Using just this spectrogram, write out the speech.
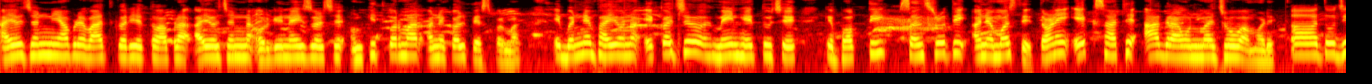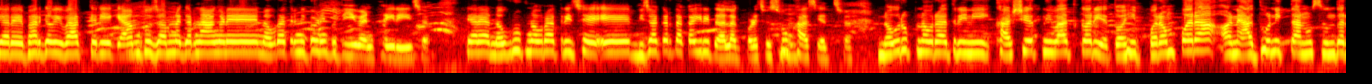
આયોજનની આપણે વાત કરીએ તો આપણા આયોજનના ઓર્ગેનાઇઝર છે અંકિત પરમાર અને કલ્પેશ પરમાર. એ બંને ભાઈઓનો એક જ મેઇન હેતુ છે કે ભક્તિ સંસ્કૃતિ અને મસ્તી ત્રણેય એક સાથે આ ગ્રાઉન્ડમાં જોવા મળે. તો જ્યારે ભાર્ગવી વાત કરીએ કે આમ તો જામનગરના આંગણે નવરાત્રિની ઘણી બધી ઇવેન્ટ થઈ રહી છે ત્યારે આ નવરૂપ નવરાત્રિ છે એ બીજા કરતાં કઈ રીતે અલગ પડે છે? શું ખાસિયત છે? નવરૂપ નવરાત્રિની ખાસિયતની વાત કરીએ તો અહીં પરંપરા અને આધુનિકતાનું સુંદર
